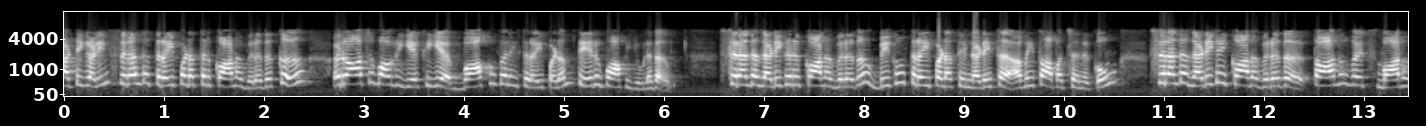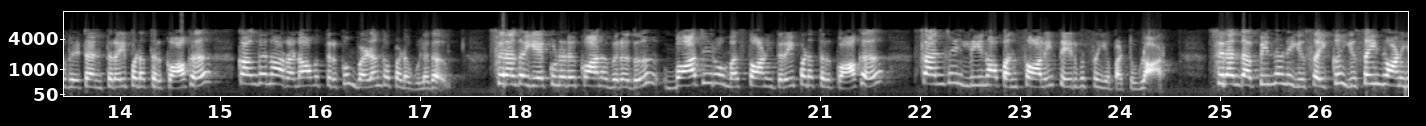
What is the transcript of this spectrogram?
பட்டியலில் சிறந்த திரைப்படத்திற்கான விருதுக்கு ராஜமௌலி இயக்கிய பாகுபலி திரைப்படம் தேர்வாகியுள்ளது. சிறந்த நடிகருக்கான விருது பிகு திரைப்படத்தில் நடித்த அமிதாப் பச்சனுக்கும் சிறந்த நடிகைக்கான விருது தானுவெட்ஸ் மானு ரிட்டன் திரைப்படத்திற்காக கங்கனா ரணாவத்திற்கும் வழங்கப்பட உள்ளது. சிறந்த இயக்குநருக்கான விருது பாஜிரோ மஸ்தானி திரைப்படத்திற்காக சஞ்சய் லீனா பன்சாலி தேர்வு செய்யப்பட்டுள்ளார். சிறந்த பின்னணி இசைக்கு இசைஞானி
